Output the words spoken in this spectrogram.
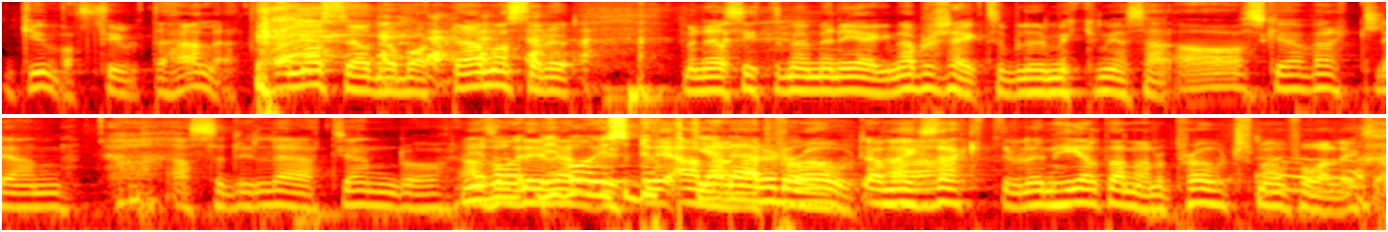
gud vad fult det här lät. Det här måste jag dra bort. Det här måste du. Men när jag sitter med mina egna projekt så blir det mycket mer så här. Ja, ska jag verkligen... Alltså det lät ju ändå... Vi alltså, var- vi var ju väldigt- så det är duktiga annan där och då. approach. Ja, men Ja. exakt. Det blir en helt annan approach man får liksom.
